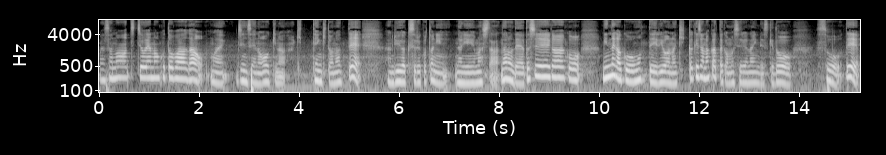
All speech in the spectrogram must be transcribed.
まあ、その父親の言葉が、まあ、人生の大きな転機となって留学することになりました。なので私がこうみんながこう思っているようなきっかけじゃなかったかもしれないんですけどそう。で、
